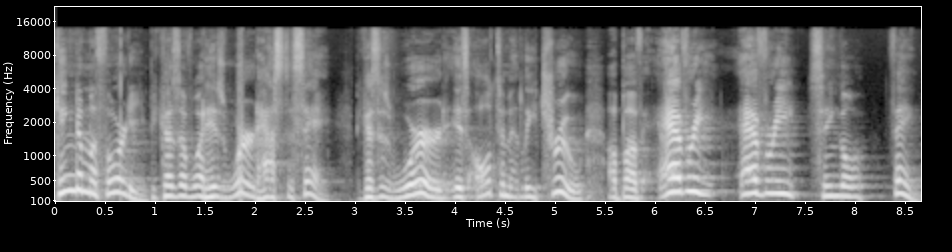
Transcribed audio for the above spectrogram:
kingdom authority because of what His Word has to say. Because His Word is ultimately true above every, every single thing.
